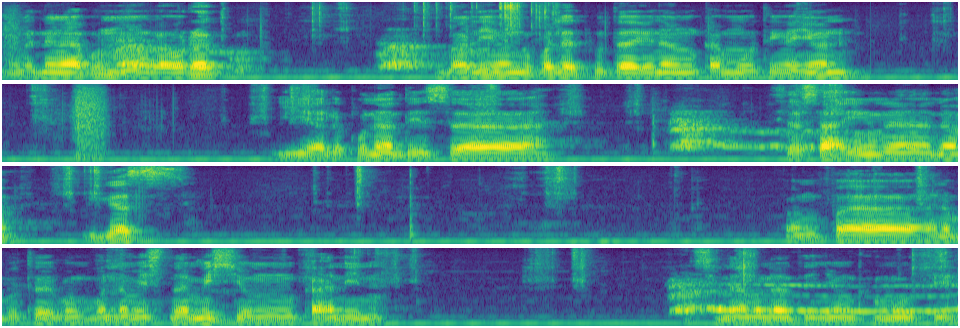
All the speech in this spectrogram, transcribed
Magandang hapon mga kaurag. Bali, magpapalat po tayo ng kamuti ngayon. Iyalo po natin sa sa saing na ano, bigas. Pang pa, ano po tayo, pang panamis-namis yung kanin. Sinama natin yung kamuti.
